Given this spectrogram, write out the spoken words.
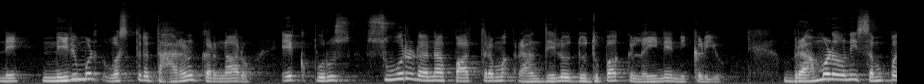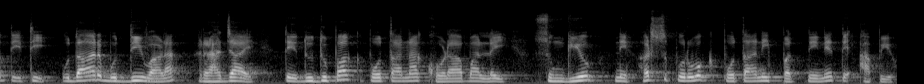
ને નિર્મળ વસ્ત્ર ધારણ કરનારો એક પુરુષ સુવર્ણના પાત્રમાં રાંધેલો દૂધપાક લઈને નીકળ્યો. બ્રાહ્મણોની સંપત્તિથી ઉદાર બુદ્ધિવાળા રાજાએ તે દૂધપાક પોતાના ખોળામાં લઈ સૂંઘ્યો ને હર્ષપૂર્વક પોતાની પત્નીને તે આપ્યો.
